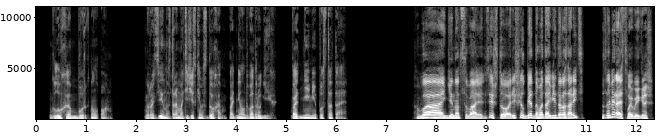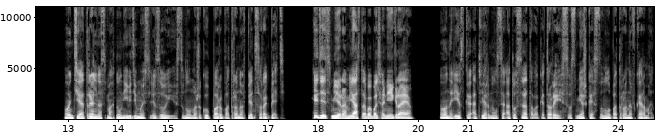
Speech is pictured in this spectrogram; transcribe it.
— глухо буркнул он. Грузин с драматическим вздохом поднял два других. Под ними пустота. «Вай, Геноцваль, ты что, решил бедного Давида разорить? Забирай свой выигрыш!» Он театрально смахнул невидимую слезу и сунул мужику пару патронов 5.45. «Иди с миром, я с тобой больше не играю!» Он резко отвернулся от усатого, который с усмешкой сунул патроны в карман.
